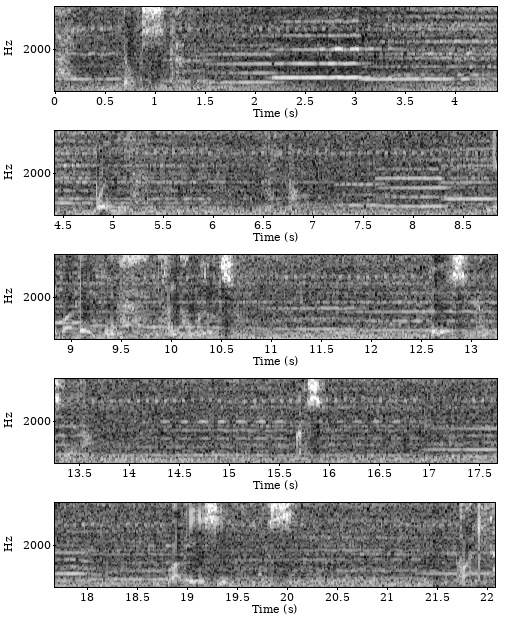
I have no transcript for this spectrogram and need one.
来都时间。八年，你我爸囝残风路上，对的是同一个人，可惜我要死就死，看起来，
